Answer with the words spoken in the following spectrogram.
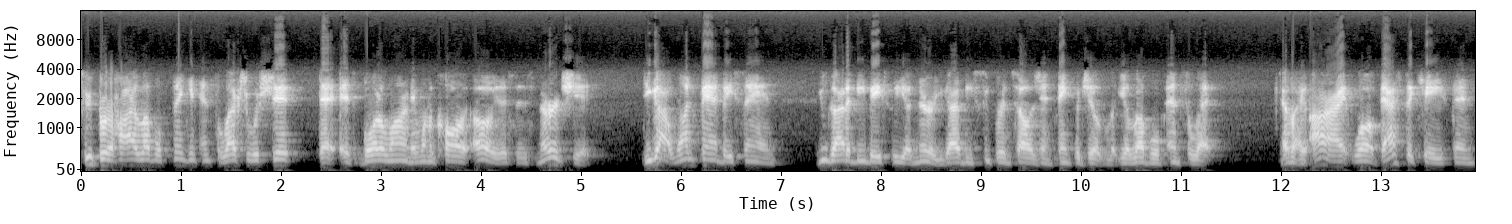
super high level thinking intellectual shit that it's borderline. They want to call it, oh, this is nerd shit. You got one fan base saying, you got to be basically a nerd. You got to be super intelligent, think with your, your level of intellect. I was like, all right, well, if that's the case, then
